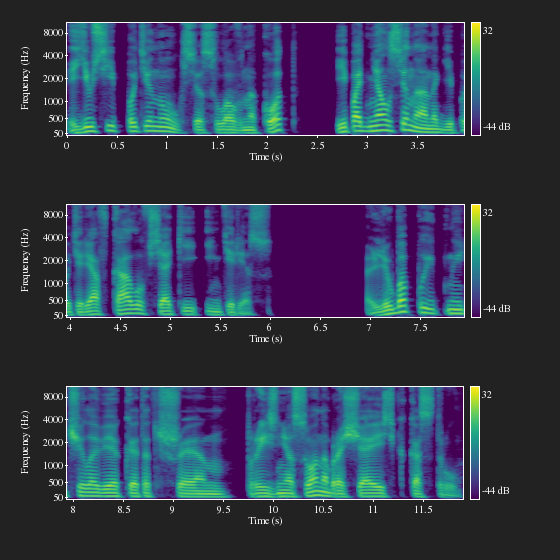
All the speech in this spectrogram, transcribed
Юси потянулся, словно кот, и поднялся на ноги, потеряв Калу всякий интерес. «Любопытный человек этот Шен», — произнес он, обращаясь к костру.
